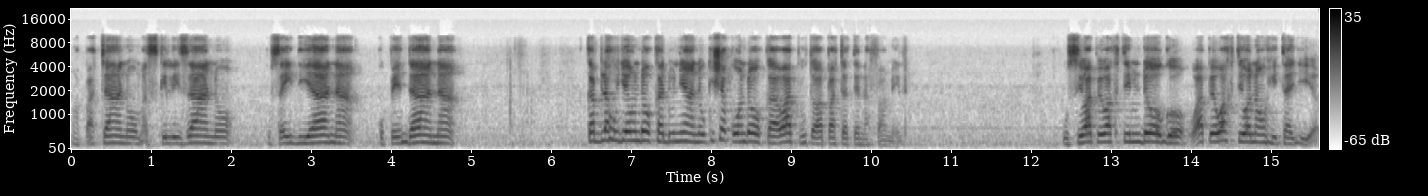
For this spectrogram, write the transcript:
mapatano, masikilizano, kusaidiana, kupendana kabla hujaondoka duniani. Ukisha kuondoka, wapi utawapata tena familia? Usiwape wakati mdogo, wape wakati wanaohitajia.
